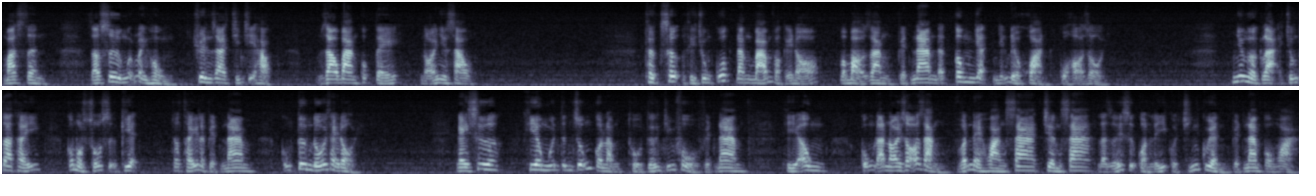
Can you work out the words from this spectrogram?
Marston, giáo sư Nguyễn Mạnh Hùng, chuyên gia chính trị học, giao bang quốc tế nói như sau. Thực sự thì Trung Quốc đang bám vào cái đó và bảo rằng Việt Nam đã công nhận những điều khoản của họ rồi. Nhưng ngược lại chúng ta thấy có một số sự kiện cho thấy là Việt Nam cũng tương đối thay đổi. Ngày xưa khi ông Nguyễn Tấn Dũng còn làm Thủ tướng Chính phủ Việt Nam thì ông cũng đã nói rõ rằng vấn đề Hoàng Sa, Trường Sa là dưới sự quản lý của chính quyền Việt Nam Cộng Hòa.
